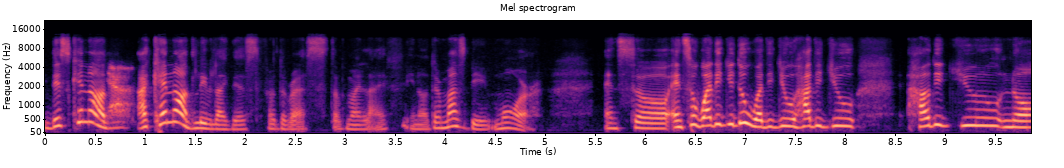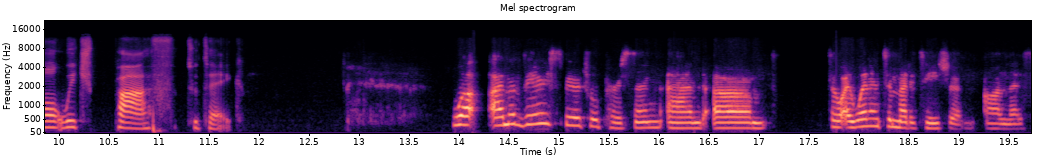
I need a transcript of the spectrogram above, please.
This cannot yeah. i cannot live like this for the rest of my life. You know there must be more. And so and so what did you do? What did you how did you how did you know which path to take well, I'm a very spiritual person. And um, so I went into meditation on this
